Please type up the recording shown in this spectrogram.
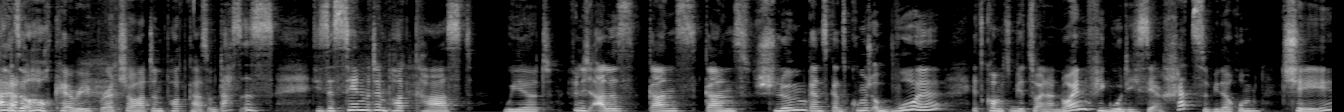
Also auch Carrie Bradshaw hatte einen Podcast. Und das ist, diese Szene mit dem Podcast, weird. Finde ich alles ganz, ganz schlimm, ganz, ganz komisch. Obwohl, jetzt kommen wir zu einer neuen Figur, die ich sehr schätze, wiederum, Che.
